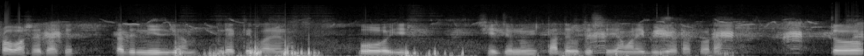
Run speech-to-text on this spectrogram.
প্রবাসে থাকে। তাদের নিজ গ্রাম দেখতে পারে না। ওই সেই জন্যই তাদের উদ্দেশ্যে আমার এই ভিডিওটা করা। তো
